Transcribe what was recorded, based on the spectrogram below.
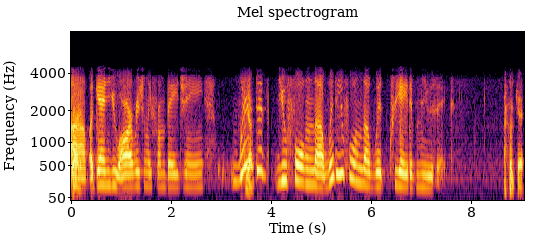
Right. Uh, again, you are originally from Beijing. When did you fall in love? When did you fall in love with creative music? Okay.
